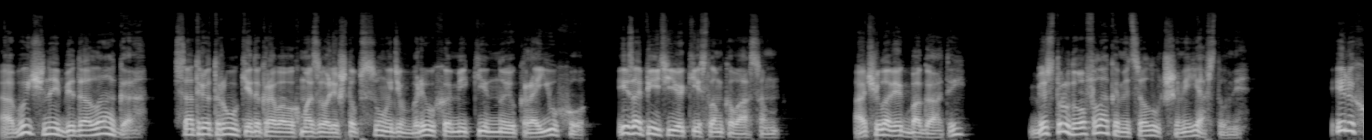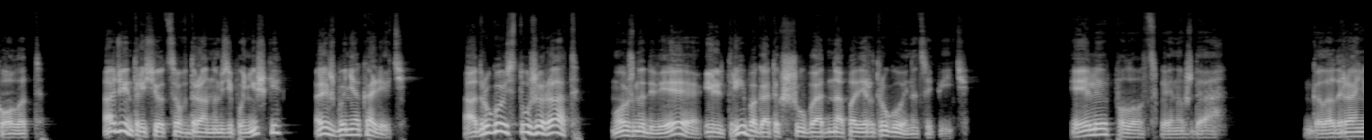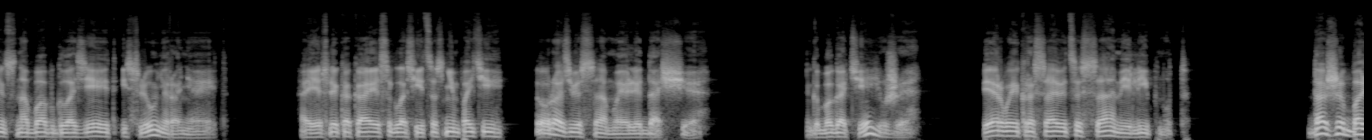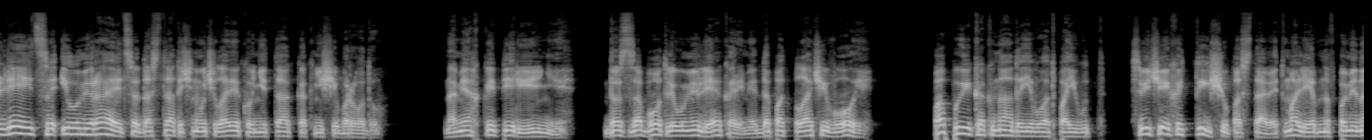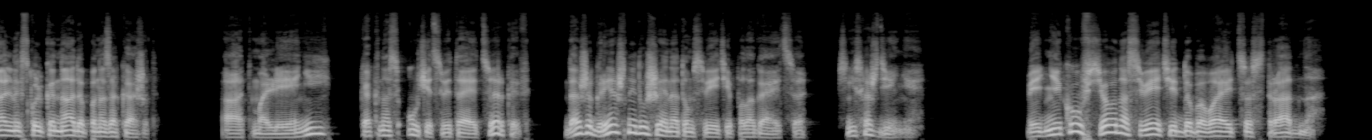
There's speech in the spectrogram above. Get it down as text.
Обычный бедолага сотрет руки до кровавых мозолей, чтоб сунуть в брюхо мекинную краюху и запить ее кислым квасом. А человек богатый без трудов лакомится лучшими явствами. Или холод. Один трясется в дранном зипунишке, лишь бы не околеть, а другой стуже рад, можно две или три богатых шубы одна поверх другой нацепить. Или плотская нужда. Голодранец на баб глазеет и слюни роняет. А если какая согласится с ним пойти, то разве самая ледащая? К богатею же первые красавицы сами липнут. Даже болеется и умирается достаточному человеку не так, как нищеброду. На мягкой перине, да с заботливыми лекарями, да под плач. Попы как надо его отпоют, свечей хоть тысячу поставят, молебнов поминальных сколько надо поназакажут. А от молений, как нас учит святая церковь, даже грешной душе на том свете полагается снисхождение. Бедняку все на свете добывается страдно,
